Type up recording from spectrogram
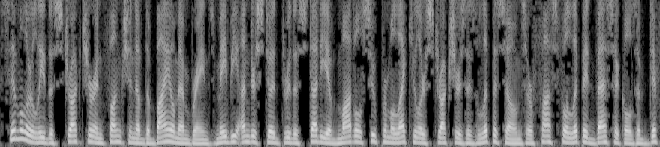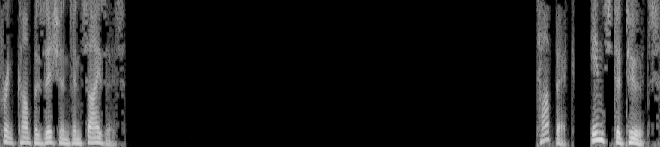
Similarly the structure and function of the biomembranes may be understood through the study of model supramolecular structures as liposomes or phospholipid vesicles of different compositions and sizes. Institutes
